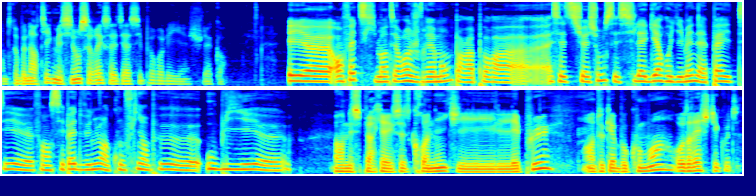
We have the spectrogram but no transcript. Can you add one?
un très bon article, mais sinon, c'est vrai que ça a été assez peu relayé, je suis d'accord. Et euh, en fait, ce qui m'interroge vraiment par rapport à, à cette situation, c'est si la guerre au Yémen n'a pas été. euh, Enfin, c'est pas devenu un conflit un peu euh, oublié. euh. Bah, On espère qu'avec cette chronique, il l'est plus, en tout cas beaucoup moins. Audrey, je t'écoute.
